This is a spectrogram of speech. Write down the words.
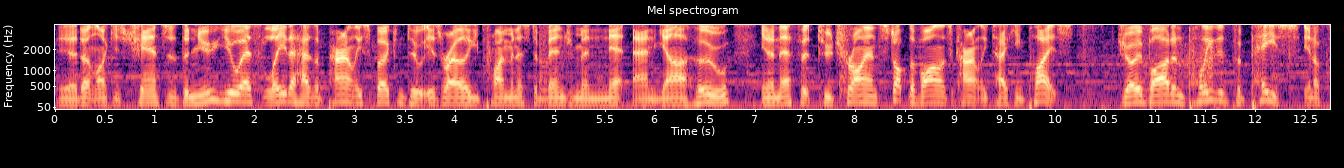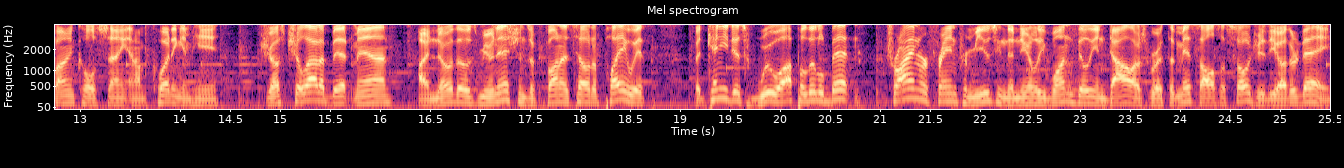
Yeah, don't like his chances. The new US leader has apparently spoken to Israeli Prime Minister Benjamin Netanyahu in an effort to try and stop the violence currently taking place. Joe Biden pleaded for peace in a phone call, saying, and I'm quoting him here, just chill out a bit, man. I know those munitions are fun as hell to play with, but can you just woo up a little bit? Try and refrain from using the nearly $1 billion worth of missiles I sold you the other day.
